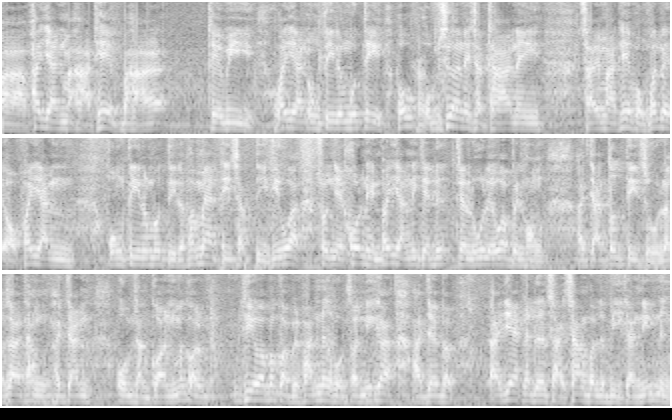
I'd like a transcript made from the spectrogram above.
อ่าพยันมหาเทพมหา เทวีพยันองค์ตีลมุติ เพราะครับผมเชื่อในศรัทธาในสายมหาเทพผมก็เลยออกพยันองค์ตีลมุติและพระแม่ตีศักดิ์ที่ว่าส่วนใหญ่คนเห็นพยันนี่จะนึกจะรู้เลยว่าเป็นของอาจารย์ต้นตีศูนย์แล้วก็ทางอาจารย์โอมสังกรเมื่อก่อนที่ว่าเมื่อก่อนเป็นพาร์ทเนอร์ผมตอนนี้ก็อาจจะแบบอ่าแยกกันเดินสายสร้างบารมีกันนิดหนึ่ง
